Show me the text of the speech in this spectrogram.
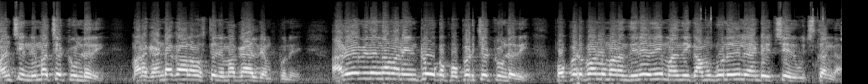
మంచి నిమ్మ చెట్టు ఉండేది. మనకు ఎండాకాలం వస్తే నిమ్మకాయలు తెంపుకునేది అదే విధంగా మన ఇంట్లో ఒక పొప్పటి చెట్టు ఉండేది. పొప్పటి పండ్లు మనం తినేది మందికి అమ్ముకునేది లేదంటే ఇచ్చేది ఉచితంగా.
